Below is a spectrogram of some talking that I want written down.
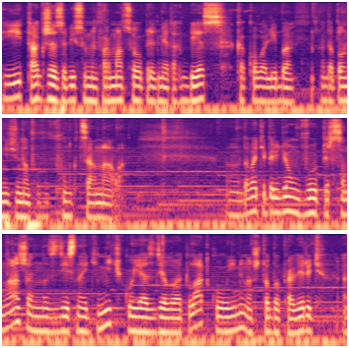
и также записываем информацию о предметах без какого-либо дополнительного функционала. А, давайте перейдем в персонажа. Здесь на единичку я сделаю отладку, именно чтобы проверить, э,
